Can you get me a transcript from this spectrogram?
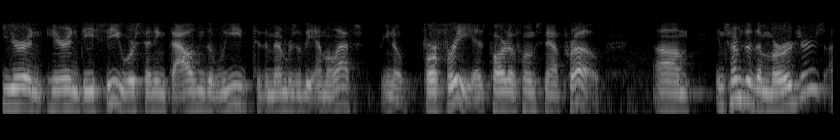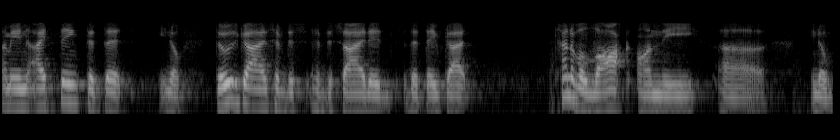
here in here in DC, we're sending thousands of leads to the members of the MLS, you know, for free as part of HomeSnap Pro. Um, in terms of the mergers, I mean, I think that that you know those guys have de- have decided that they've got kind of a lock on the uh, you know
